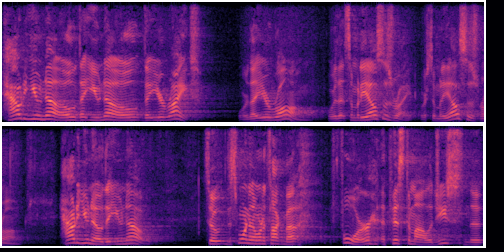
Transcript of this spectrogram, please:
How do you know that you know that you're right, or that you're wrong, or that somebody else is right, or somebody else is wrong? How do you know that you know? So this morning I want to talk about four epistemologies, the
